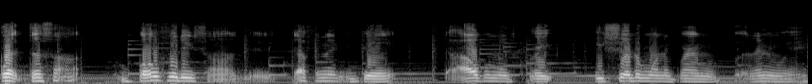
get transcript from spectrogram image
but the song, both of these songs is definitely good. The album is great. He should have won a Grammy, but anyway.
